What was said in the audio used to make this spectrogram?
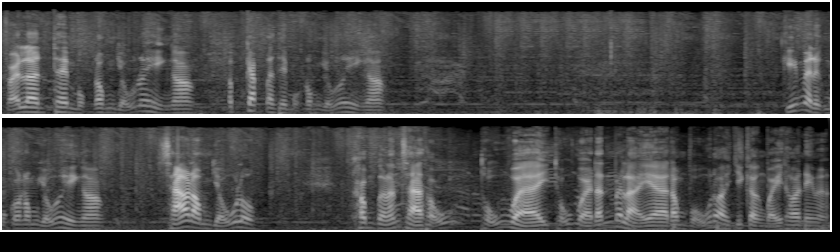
phải lên thêm một đông vũ nữa thì ngon úp cấp lên thêm một đông vũ nữa thì ngon. Kiếm ra được một con đông vũ thì ngon. Sáu đông vũ luôn không cần đánh xạ thủ thủ vệ thủ vệ đánh với lại à, đông vũ thôi, chỉ cần vậy thôi anh em ạ.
